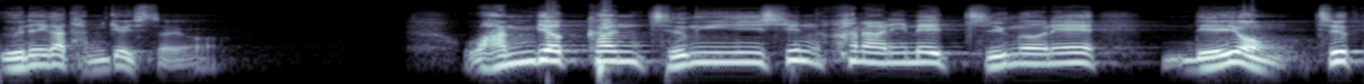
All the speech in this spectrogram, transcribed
은혜가 담겨 있어요. 완벽한 증인이신 하나님의 증언의 내용, 즉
